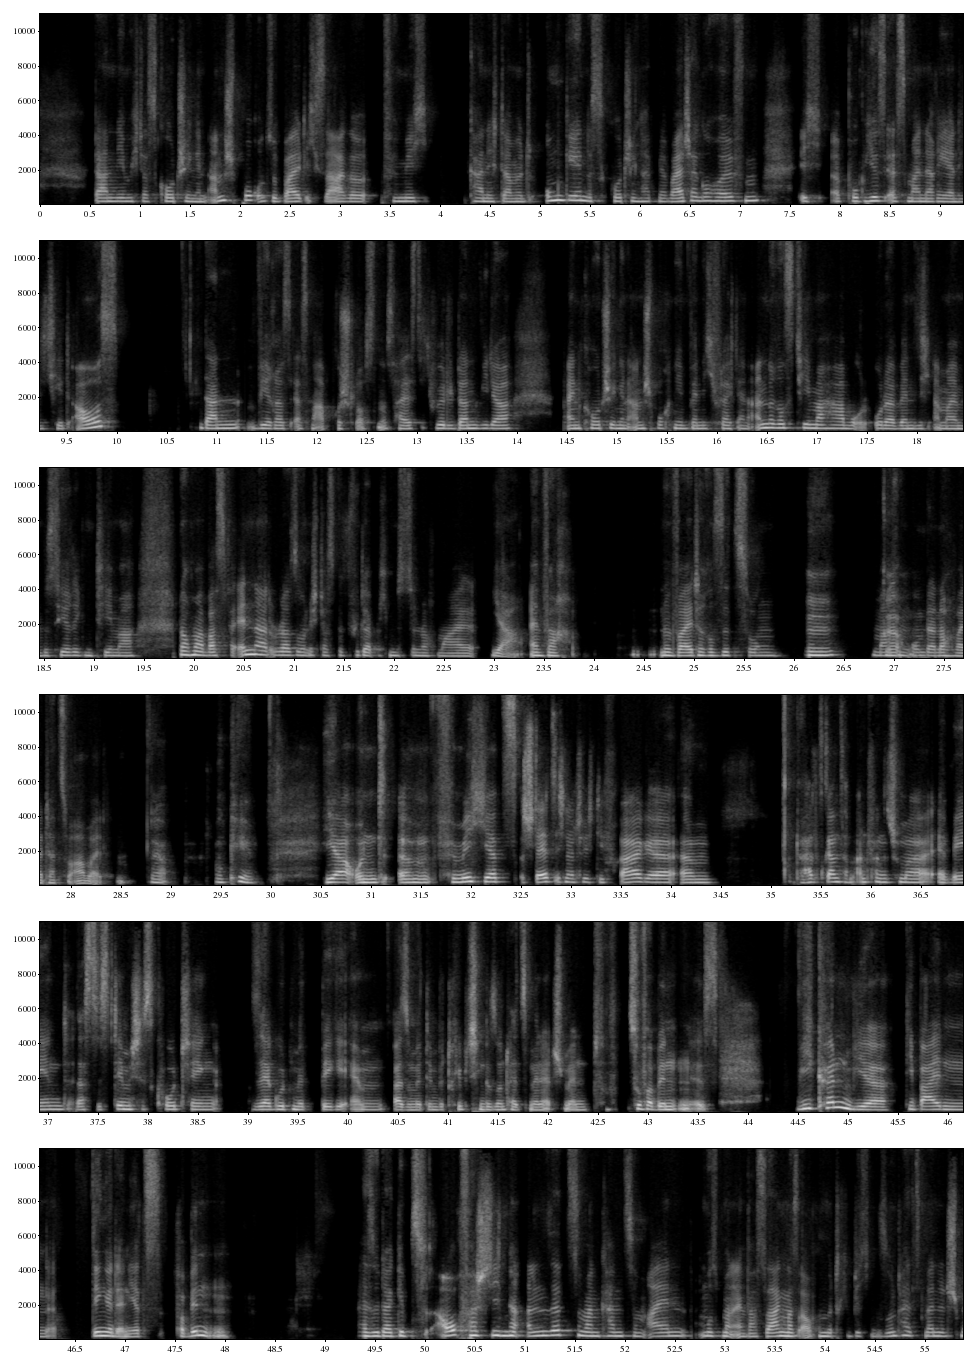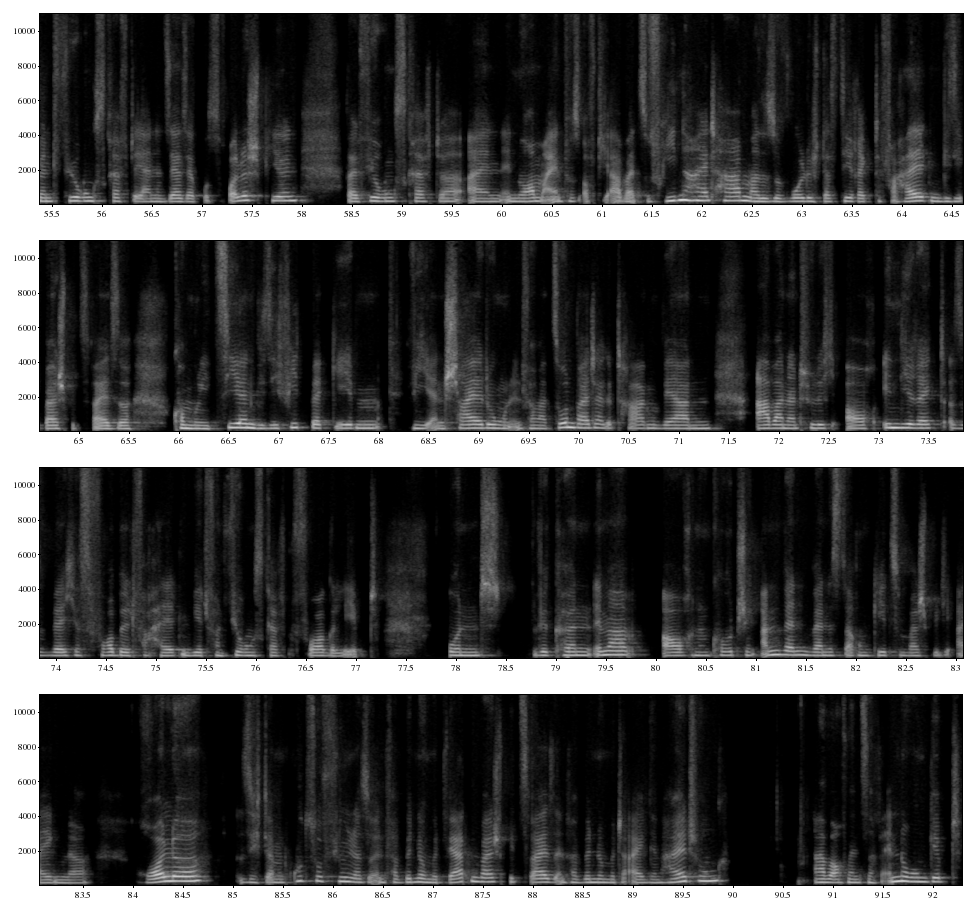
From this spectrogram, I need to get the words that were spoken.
dann nehme ich das Coaching in Anspruch und sobald ich sage, für mich kann ich damit umgehen. Das Coaching hat mir weitergeholfen. Ich äh, probiere es erstmal in der Realität aus. Dann wäre es erstmal abgeschlossen. Das heißt, ich würde dann wieder ein Coaching in Anspruch nehmen, wenn ich vielleicht ein anderes Thema habe oder wenn sich an meinem bisherigen Thema nochmal was verändert oder so und ich das Gefühl habe, ich müsste nochmal, ja, einfach eine weitere Sitzung mhm. machen, ja. um dann noch weiter zu arbeiten. Ja, okay. Ja, und ähm, für mich jetzt stellt sich natürlich die Frage, ähm, du hattest ganz am Anfang schon mal erwähnt, dass systemisches Coaching sehr gut mit BGM, also mit dem betrieblichen Gesundheitsmanagement zu, zu verbinden ist. Wie können wir die beiden Dinge denn jetzt verbinden? Also da gibt es auch verschiedene Ansätze. Man kann zum einen, muss man einfach sagen, dass auch im betrieblichen Gesundheitsmanagement Führungskräfte ja eine sehr, sehr große Rolle spielen, weil Führungskräfte einen enormen Einfluss auf die Arbeitszufriedenheit haben, also sowohl durch das direkte Verhalten, wie sie beispielsweise kommunizieren, wie sie Feedback geben, wie Entscheidungen und Informationen weitergetragen werden, aber natürlich auch indirekt, also welches Vorbildverhalten wird von Führungskräften vorgelebt. Und wir können immer auch ein Coaching anwenden, wenn es darum geht, zum Beispiel die eigene Rolle, sich damit gut zu fühlen, also in Verbindung mit Werten beispielsweise, in Verbindung mit der eigenen Haltung, aber auch wenn es eine Veränderung gibt.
